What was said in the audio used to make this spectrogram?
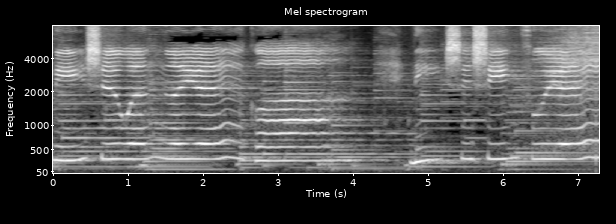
你是温暖月光，你是幸福月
